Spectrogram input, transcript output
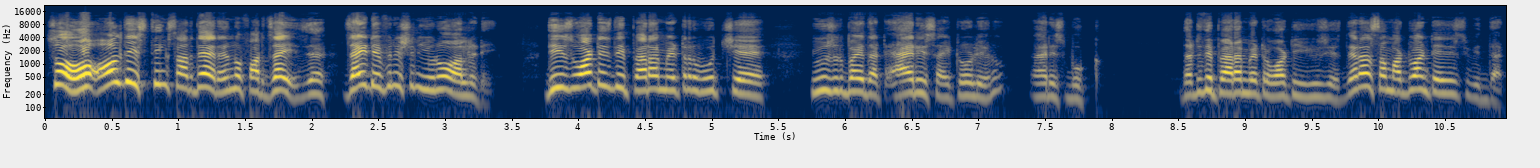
So, all these things are there you know for xi, xi definition you know already. This is what is the parameter which uh, used by that Harris I told you know Harris book that is the parameter what he uses. There are some advantages with that,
